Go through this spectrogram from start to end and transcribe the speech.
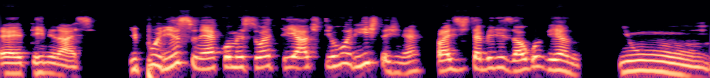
é, terminasse. E por isso, né, começou a ter atos terroristas, né, para desestabilizar o governo. E um,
